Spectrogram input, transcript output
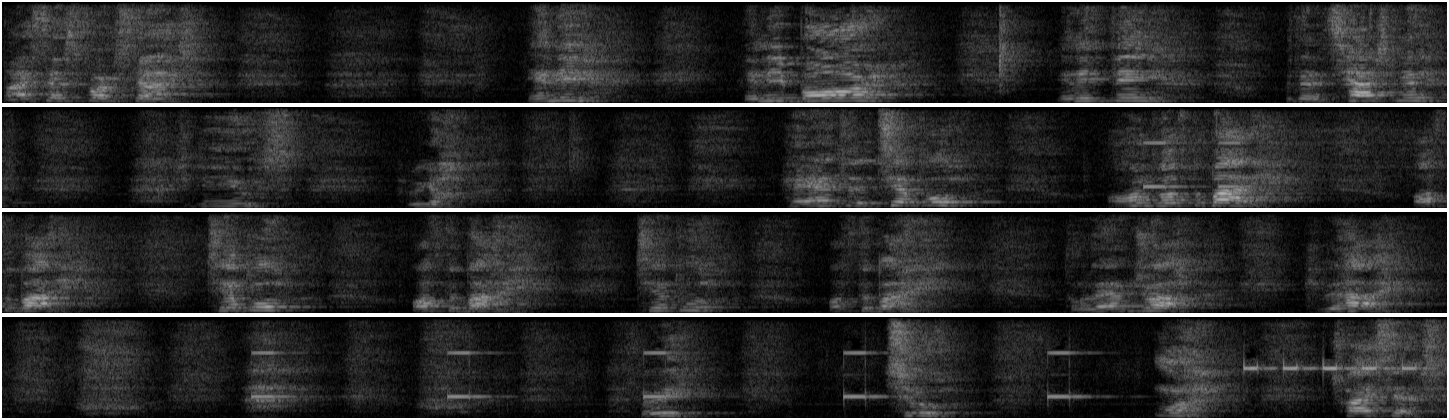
Biceps first, guys. Any, any bar, anything with an attachment you use. Here we go. Hand to the temple, arms off the body, off the body. Temple, off the body. Temple, off the body. Don't let them drop. Keep it high. Three, two, one. Triceps.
